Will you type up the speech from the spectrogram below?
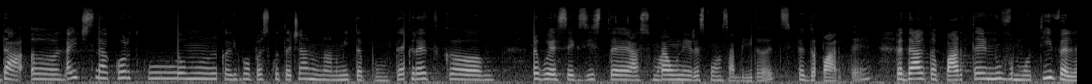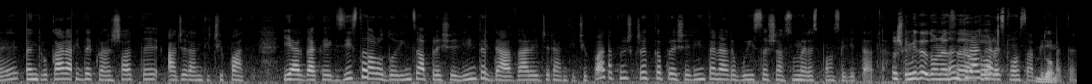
Da, uh, aici sunt de acord cu domnul Călim Popescu Tăceanu în anumite puncte. Cred că trebuie să existe asumarea unei responsabilități, pe de-o parte. Pe de altă parte, nu văd motivele pentru care ar fi declanșate alegeri anticipate. Iar dacă există doar o dorință a președintelui de a avea alegeri anticipate, atunci cred că președintele ar trebui să-și asume responsabilitatea. Își permite, domnule Întreaga senator, responsabilitate.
